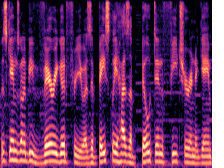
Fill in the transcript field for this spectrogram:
this game is going to be very good for you as it basically has a built-in feature in the game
